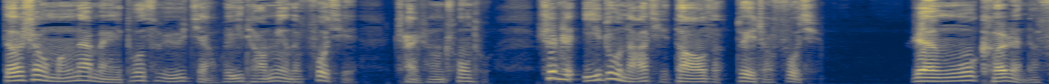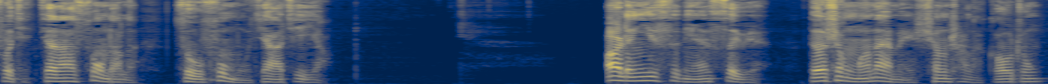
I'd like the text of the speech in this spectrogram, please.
德胜蒙奈美多次与捡回一条命的父亲产生冲突，甚至一度拿起刀子对着父亲。忍无可忍的父亲将他送到了祖父母家寄养。二零一四年四月，德胜蒙奈美升上了高中，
